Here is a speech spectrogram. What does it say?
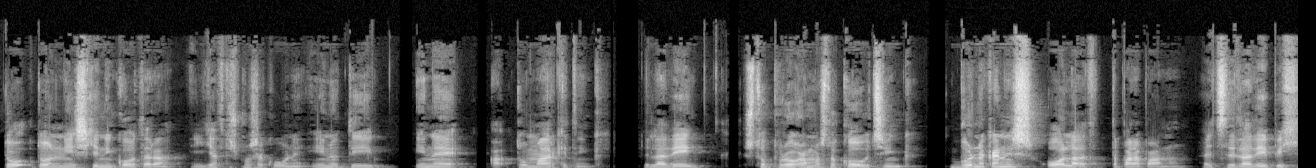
Το, το νης γενικότερα, για αυτούς που μας ακούνε, είναι ότι είναι το marketing. Δηλαδή, στο πρόγραμμα, στο coaching, μπορεί να κάνεις όλα τα παραπάνω. Έτσι, δηλαδή, π.χ.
